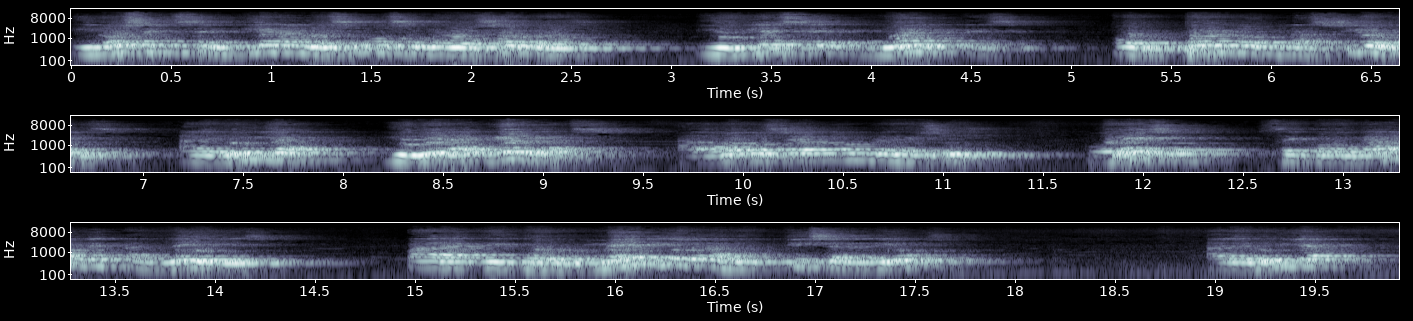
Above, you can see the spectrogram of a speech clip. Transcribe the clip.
y no se encendieran los unos sobre los otros y hubiese muertes por pueblos, naciones, aleluya, y hubiera guerras, alabado sea el nombre de Jesús. Por eso se colocaron estas leyes para que por medio de la justicia de Dios, aleluya,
